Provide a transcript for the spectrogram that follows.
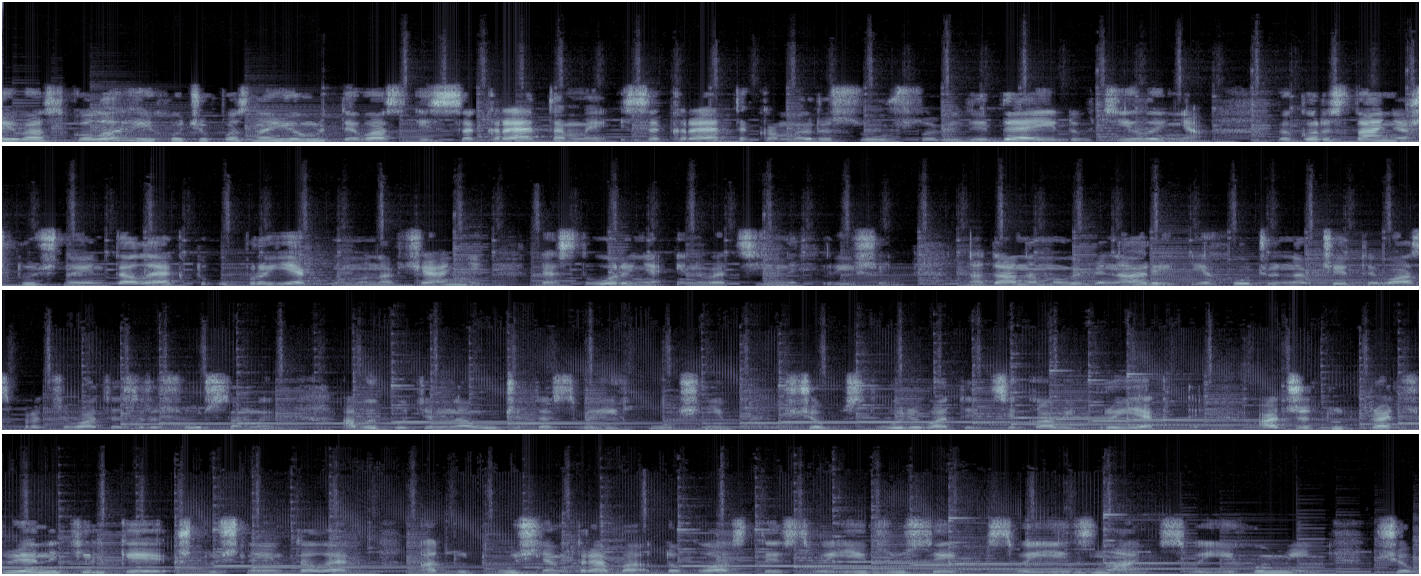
Вітаю вас, колеги, і хочу познайомити вас із секретами і секретиками ресурсу від ідеї до втілення використання штучного інтелекту у проєктному навчанні для створення інноваційних рішень. На даному вебінарі я хочу навчити вас працювати з ресурсами, а ви потім научите своїх учнів, щоб створювати цікаві проєкти. Адже тут працює не тільки штучний інтелект, а тут учням треба докласти своїх зусиль, своїх знань, своїх умінь, щоб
